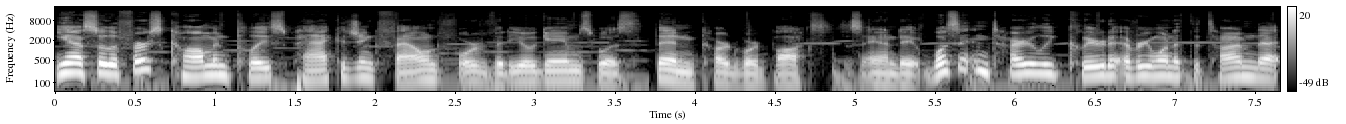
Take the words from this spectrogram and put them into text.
Yeah, so the first commonplace packaging found for video games was thin cardboard boxes, and it wasn't entirely clear to everyone at the time that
